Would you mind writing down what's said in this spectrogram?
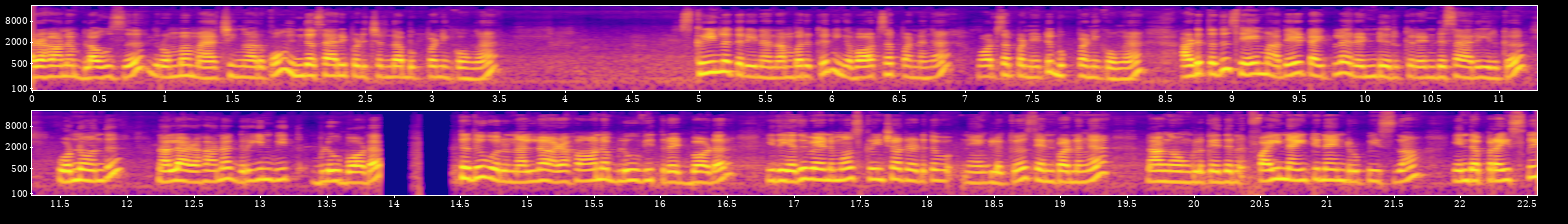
அழகான ப்ளவுஸு இது ரொம்ப மேட்சிங்காக இருக்கும். இந்த சாரீ பிடிச்சிருந்தா புக் பண்ணிக்கோங்க. ஸ்க்ரீனில் தெரியுற நம்பருக்கு நீங்கள் வாட்ஸ்அப் பண்ணுங்கள் வாட்ஸ்அப் பண்ணிவிட்டு புக் பண்ணிக்கோங்க. அடுத்தது சேம் அதே டைப்பில் ரெண்டு இருக்குது ரெண்டு சாரீ இருக்குது ஒன்று வந்து நல்ல அழகான க்ரீன் வித் ப்ளூ பார்டர் அடுத்தது ஒரு நல்ல அழகான ப்ளூ வித் ரெட் பார்டர் இது எது வேணுமோ ஸ்க்ரீன்ஷாட் எடுத்து எங்களுக்கு சென்ட் பண்ணுங்கள் நாங்கள் உங்களுக்கு இது ஃபைவ் நைன்ட்டி நைன் ருபீஸ் தான். இந்த ப்ரைஸ்க்கு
